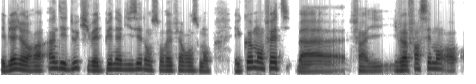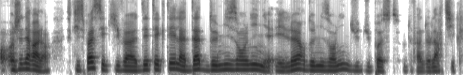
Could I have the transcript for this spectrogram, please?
eh bien, il y en aura un des 2 qui va être pénalisé dans son référencement et comme en fait, bah, il va forcément en général, hein, ce qui se passe, c'est qu'il va détecter la date de mise en ligne et l'heure de mise en ligne du post, enfin de l'article.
